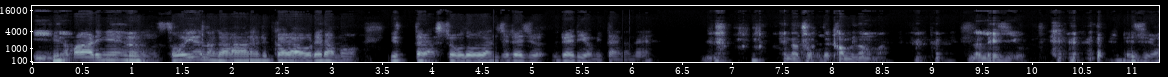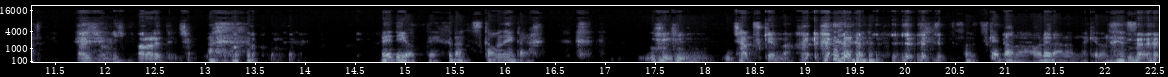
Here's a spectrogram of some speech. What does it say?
いい、ね、身の回りに、うん、そういうのがあるから、俺らも言ったら衝動男児レジレディオみたいなね。変なとこで噛むな、お前。レジオ。レジオ。ラジオに引っ張られてんじゃん。レディオって普段使わねえから。じゃあつけんな。そうつけたのは俺らなんだけどね。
